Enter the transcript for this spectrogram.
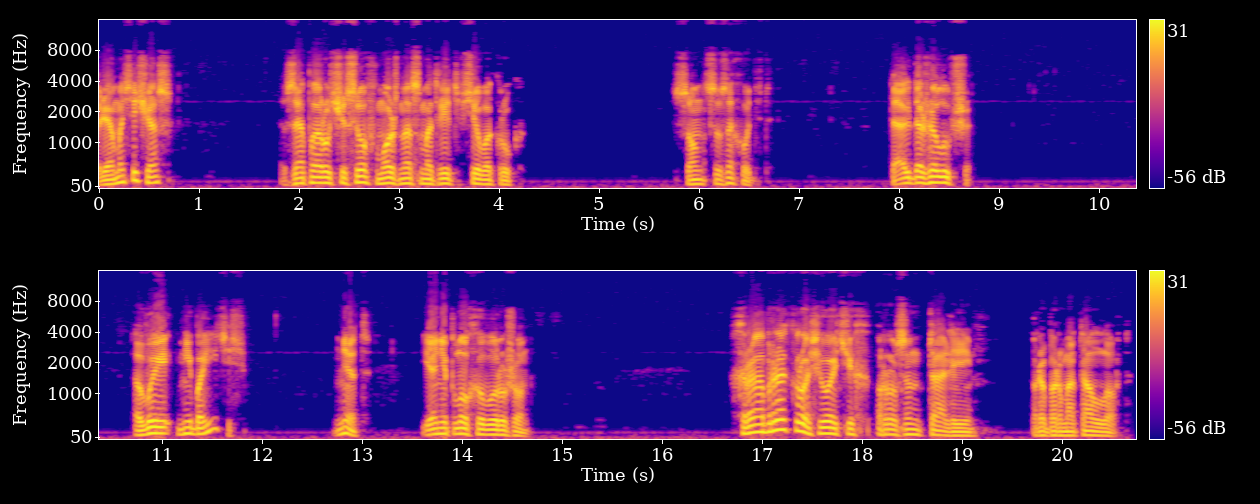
Прямо сейчас. За пару часов можно осмотреть все вокруг. Солнце заходит. Так даже лучше. Вы не боитесь? Нет, я неплохо вооружен. Храбрая кровь у этих розенталий, пробормотал лорд.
